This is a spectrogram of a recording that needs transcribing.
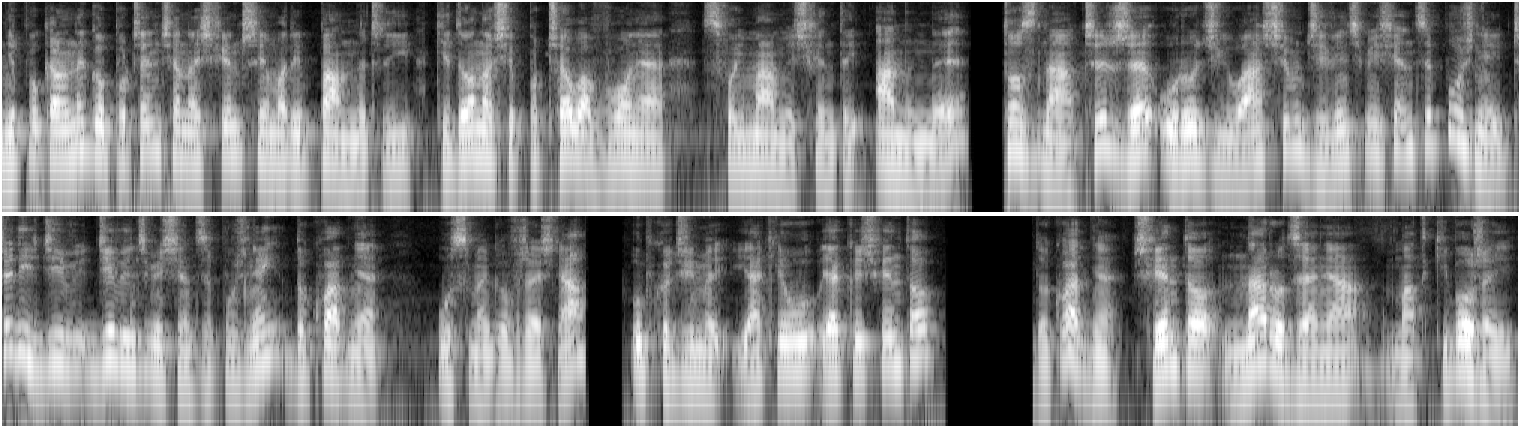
niepokalnego poczęcia Najświętszej Maryi Panny, czyli kiedy ona się poczęła w łonie swojej mamy, świętej Anny, to znaczy, że urodziła się 9 miesięcy później, czyli 9 miesięcy później, dokładnie 8 września, obchodzimy jakie, jakie święto? Dokładnie, święto Narodzenia Matki Bożej.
